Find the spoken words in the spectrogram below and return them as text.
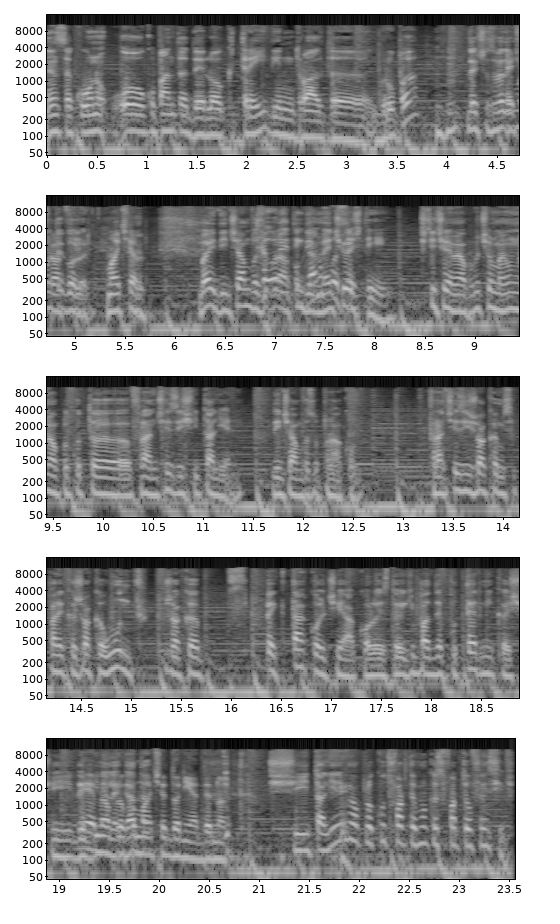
însă cu un, o ocupantă de loc 3 dintr-o altă grupă. Deci o să vedem Deci multe va fi goluri. Măcel. Băi, din ce am văzut până acum Teoretic, din dar nu poți să meciuri, știi. știi cine mi-a plăcut cel mai mult? Mi-au plăcut uh, francezii și italieni, din ce am văzut până acum. Francezii joacă, mi se pare că joacă unt, joacă spectacol ce e acolo. Este o echipă de puternică și de Mie bine mi-a plăcut legată. Macedonia de Nord. Și italienii mi-au plăcut foarte mult că sunt foarte ofensivi.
